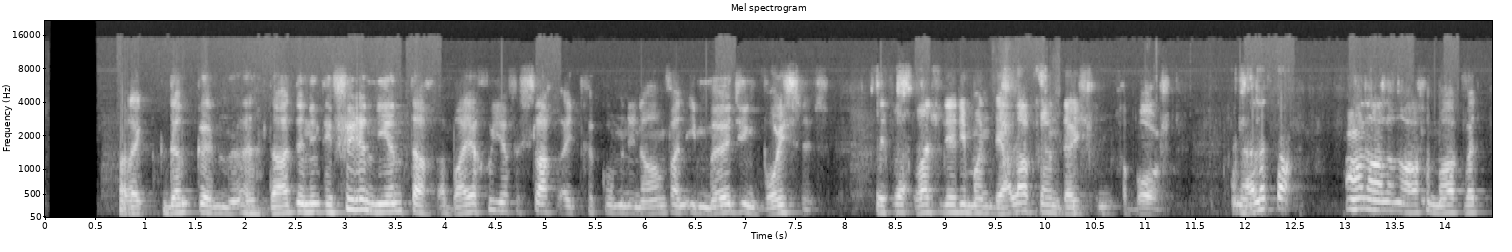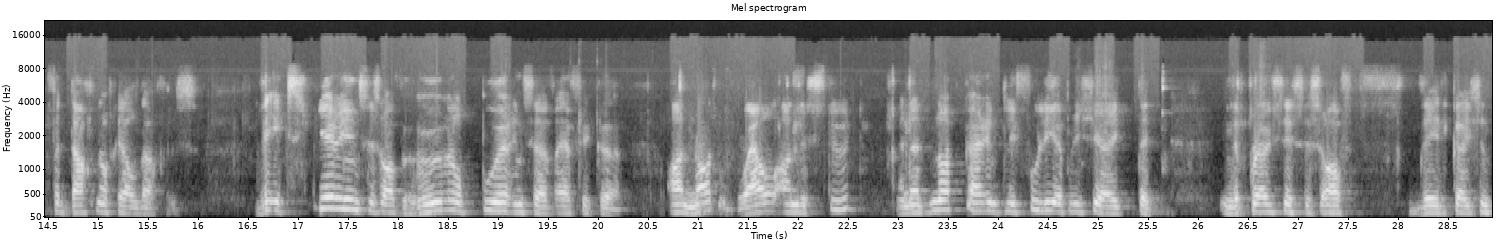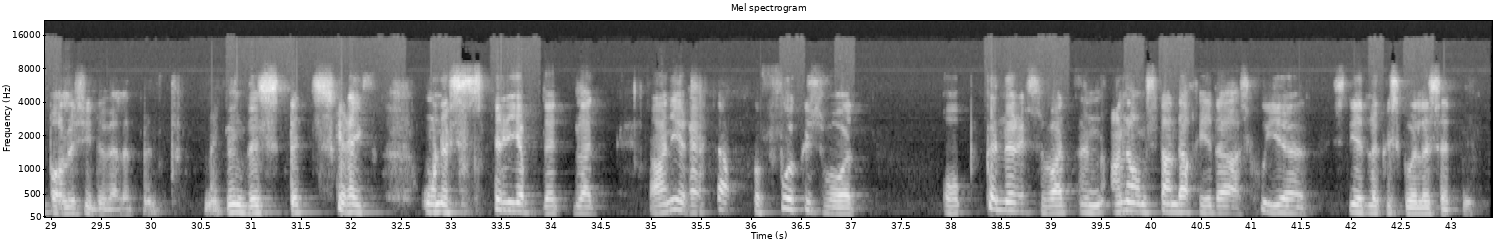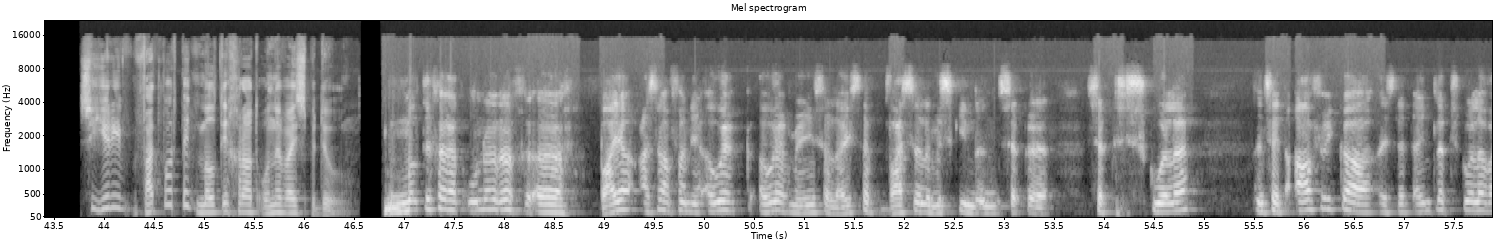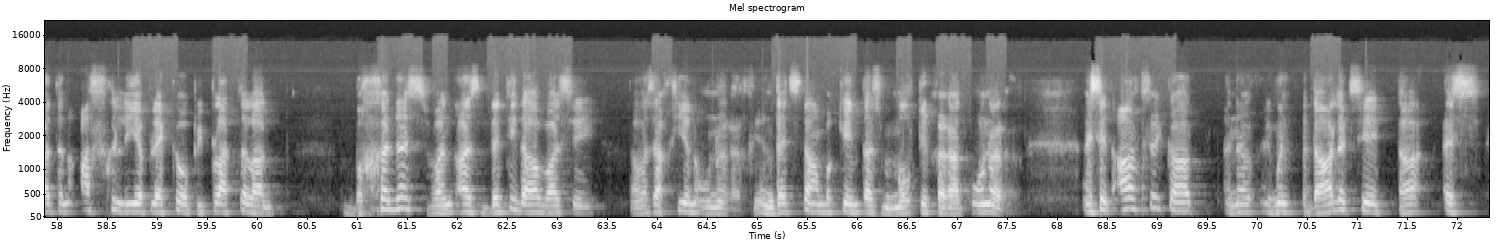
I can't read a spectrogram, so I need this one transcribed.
Maar ek dink in uh, daar in 1994 'n baie goeie verslag uitgekom in die naam van Emerging Voices. Dit was deur die Mandela Foundation geborg. En hulle het 'n aanhaling daar gemaak wat vandag nog geldig is. The experiences of rural poor in South Africa are not well understood and are not currently fully appreciated in the processes of the education policy development. Ek dink dis dit skryf onderstreep dit dat daar nie regtig gefokus word op kinders wat in ander omstandighede as goeie stedelike skole sit nie. So hierdie wat word met multigraad onderwys bedoel? Multigraad onderrig uh baie as daar van die ouer ouer mense luister, was hulle miskien in sulke sulke skole. In Suid-Afrika is dit eintlik skole wat in afgeleë plekke op die platteland begin is want as dit nie daar was nie dan was daar geen onderrig en dit staan bekend as multigraad onderrig. In Suid-Afrika en nou ek moet dadelik sê daar is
